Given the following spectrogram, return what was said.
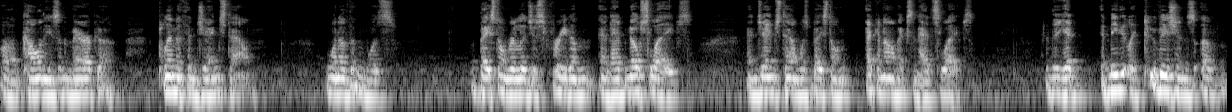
uh, colonies in America, Plymouth and Jamestown. One of them was based on religious freedom and had no slaves, and Jamestown was based on economics and had slaves. And they had immediately two visions of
